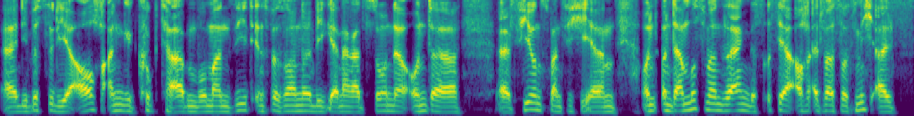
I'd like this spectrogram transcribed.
Äh, die wirst du dir auch angeguckt haben, wo man sieht, insbesondere die Generation der unter 24-Jährigen. Äh, und, und da muss man sagen, das ist ja auch etwas, was mich als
